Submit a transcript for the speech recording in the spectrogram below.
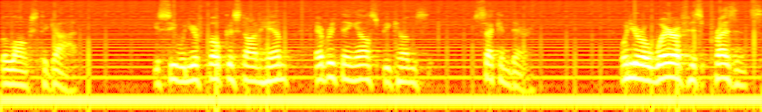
belongs to God. You see, when you're focused on Him, everything else becomes secondary. When you're aware of His presence,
